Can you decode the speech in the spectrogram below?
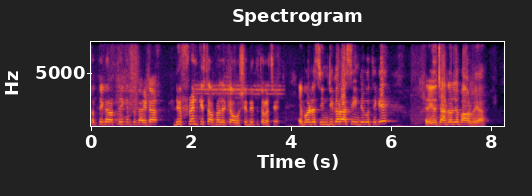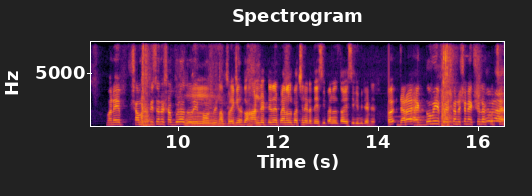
সত্যিকার অর্থেই কিন্তু গাড়িটা ডিফারেন্ট কিছু আপনাদেরকে অবশ্যই দিতে চলেছে। এরপর একটা সিনজি করা আছে ইন্টেগো থেকে। এটা কিন্তু চার দরজা পাওয়ার ভাইয়া। মানে সামনে পিছনে সবগুলো দড়ি। আপনারা কিন্তু হান্ড্রেড টেনের প্যানেল পাচ্ছেন এটাতে এসি প্যানেল তো এসি লিমিটেডের যারা একদমই ফ্রেশ কন্ডিশনে এক্সেলার করছেন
